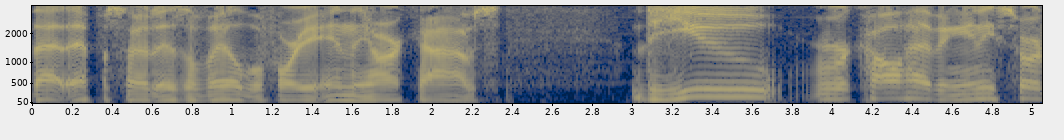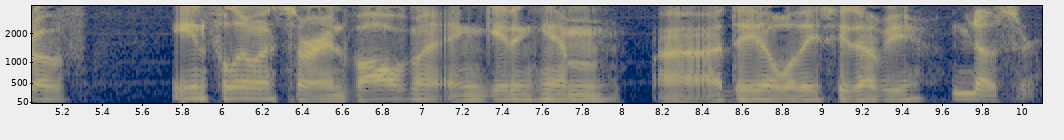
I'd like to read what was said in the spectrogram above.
that episode is available for you in the archives. Do you recall having any sort of influence or involvement in getting him uh, a deal with ECW? No, sir.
